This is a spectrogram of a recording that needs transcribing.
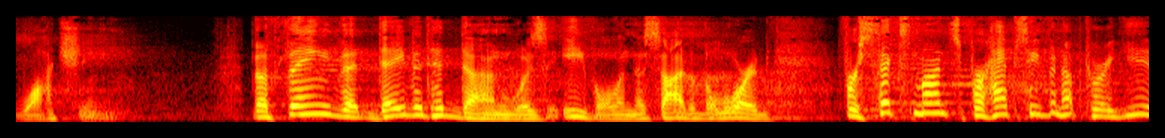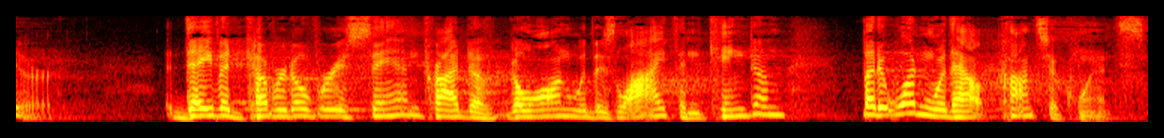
watching. The thing that David had done was evil in the sight of the Lord. For six months, perhaps even up to a year, David covered over his sin, tried to go on with his life and kingdom, but it wasn't without consequence.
